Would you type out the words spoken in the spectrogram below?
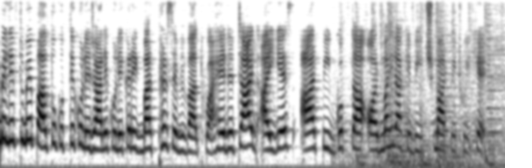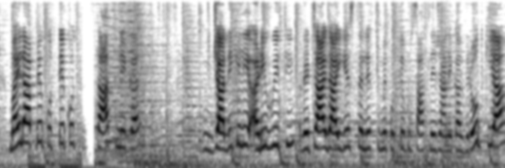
में लिफ्ट में पालतू कुत्ते को ले जाने को लेकर एक बार फिर से विवाद हुआ है। रिटायर्ड आईएएस आरपी गुप्ता और महिला के बीच मारपीट हुई है। महिला अपने कुत्ते को साथ लेकर जाने के लिए अड़ी हुई थी। रिटायर्ड आईएएस ने लिफ्ट में कुत्ते को साथ ले जाने का विरोध किया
